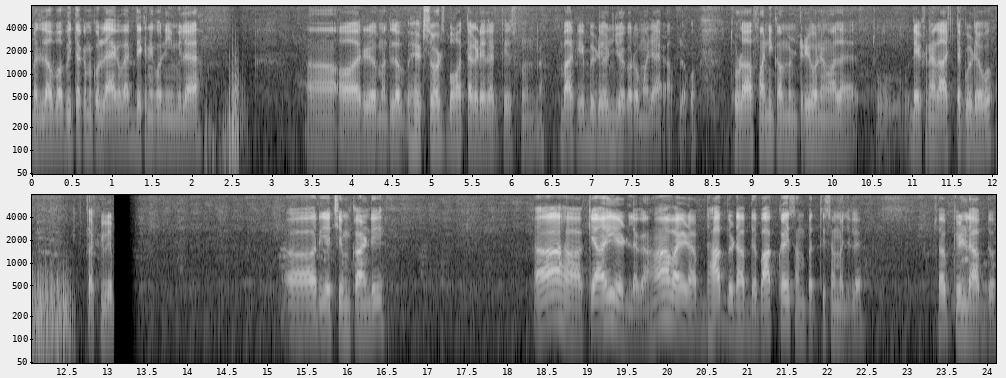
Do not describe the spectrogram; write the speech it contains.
मतलब अभी तक मेरे को लैग वैग देखने को नहीं मिला है। और मतलब हेडशॉट्स बहुत तगड़े लगते हैं इस फ़ोन में। बाकी वीडियो एंजॉय करो, मज़ा आएगा आप लोगों को। थोड़ा फ़नी कमेंट्री होने वाला है तो देखना लास्ट तक वीडियो को। तकलीफ़ और ये चिमकांडी। हाँ हाँ क्या ही हेड लगा। हाँ भाई ढाप ढाप दो ढाप दे। बाप का ही संपत्ति समझ ले। सब किल ढाप दो।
